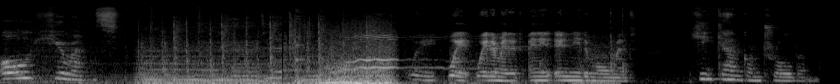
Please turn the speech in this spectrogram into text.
all humans. Wait, wait, wait a minute. I need, I need a moment. He can control them,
